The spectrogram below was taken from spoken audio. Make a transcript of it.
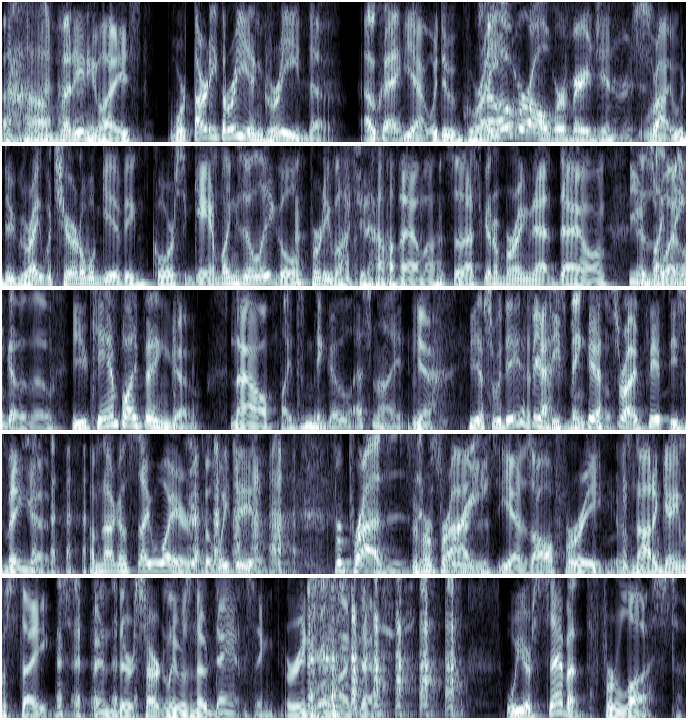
um, but anyways, we're 33 in greed, though. Okay. Yeah, we do great. So overall, we're very generous. Right, we do great with charitable giving. Of course, gambling's illegal pretty much in Alabama, so that's going to bring that down You can as play well. bingo though. You can play bingo. Now, Played some bingo last night. yeah. Yes, we did. 50s bingo. That's right, 50s bingo. I'm not going to say where, but we did. For prizes. For was free. prizes. Yeah, it was all free. It was not a game of stakes. And there certainly was no dancing or anything like that. We are seventh for lust.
